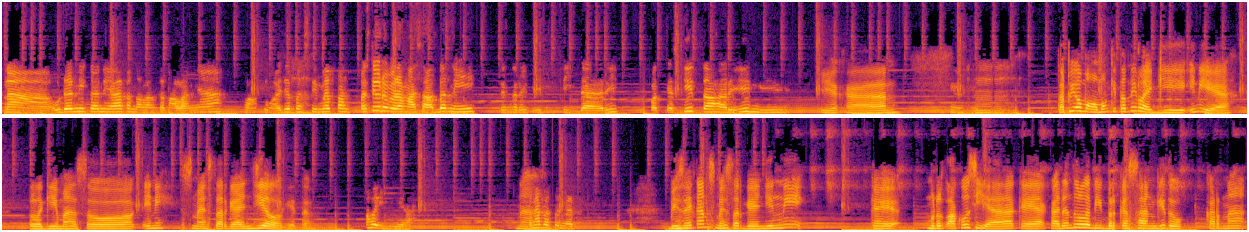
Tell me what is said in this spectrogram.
Nah, udah nih kan ya kenalan-kenalannya. Langsung aja Hmm. pasti pas- pasti udah pada nggak sabar nih dengerin inti dari podcast kita hari ini. Iya kan? Hmm. Tapi omong-omong kita nih lagi ini ya, lagi masuk ini semester ganjil gitu. oh iya, Nah, kenapa tuh Matt? Biasanya kan semester ganjil nih kayak menurut aku sih ya, kayak kadang tuh lebih berkesan gitu karena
